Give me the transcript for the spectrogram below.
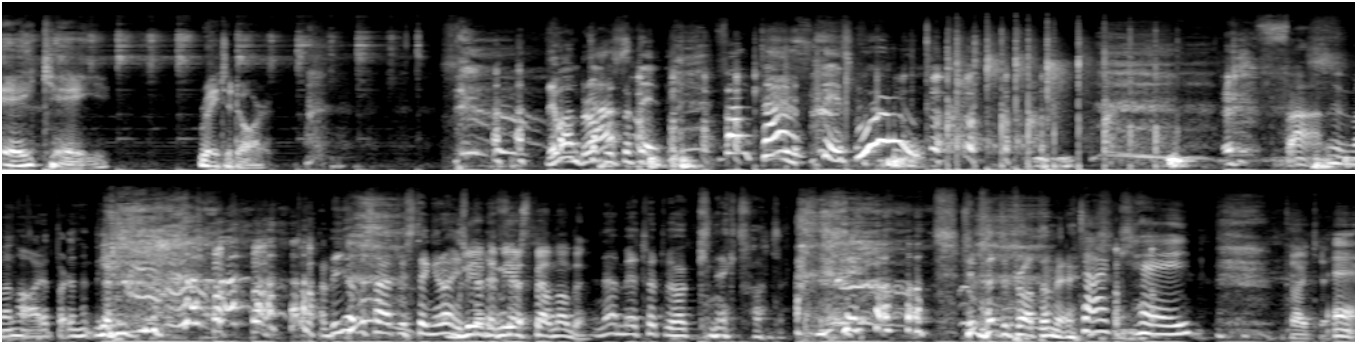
AK. Rated R. Det var en bra prestation. Fantastiskt! Fantastiskt! Woo! Fan hur man har det på den här bilden. Vi gör så här att vi stänger av Blev det mer spännande? Nej, men jag tror att vi har knäckt fallet. vi behöver inte prata mer. Tack, hej. Tack. Eh,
